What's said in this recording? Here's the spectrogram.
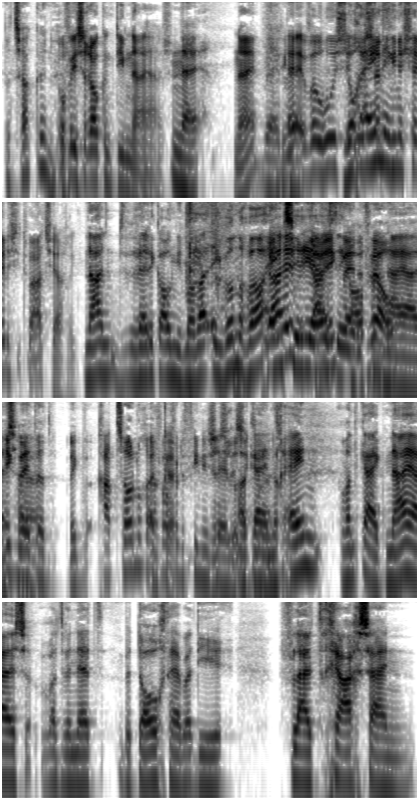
Dat zou kunnen. Of is er ook een team naar huis? Nee, Nee? Weet ik Eh, hoe is, Nog één ding. financiële situatie eigenlijk? nou, dat weet ik ook niet. Maar wat- ik wil nog wel één serieus ik ding weet het wel. Nijhuis, ik weet eh, dat. Ik ga het zo nog even over de financiële Yes, Oké, situatie. nog één. Want kijk, Nijhuis, wat we net betoogd hebben, die fluit graag zijn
